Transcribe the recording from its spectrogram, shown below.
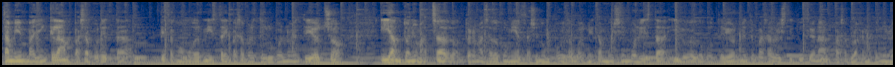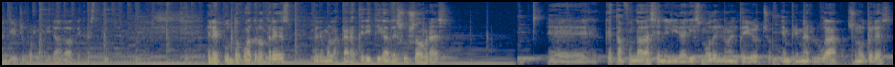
También Valle Inclán pasa por esta, empieza como modernista y pasa por este grupo del 98 y Antonio Machado. Antonio Machado comienza siendo un poeta modernista muy simbolista y luego posteriormente pasa a lo institucional, pasa por la generación del 98 por la mirada de Castilla. En el punto 4.3 veremos las características de sus obras, que están fundadas en el idealismo del 98. En primer lugar, son autores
